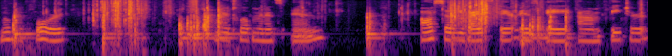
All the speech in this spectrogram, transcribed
Moving forward, we're 12 minutes in. Also, you guys, there is a um, feature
